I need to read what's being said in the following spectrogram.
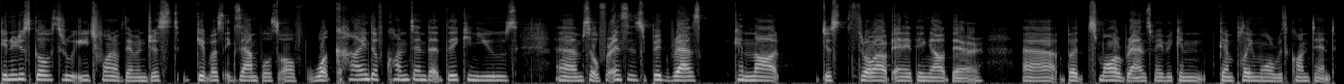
can you just go through each one of them and just give us examples of what kind of content that they can use? Um, so, for instance, big brands cannot just throw out anything out there, uh, but smaller brands maybe can can play more with content.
